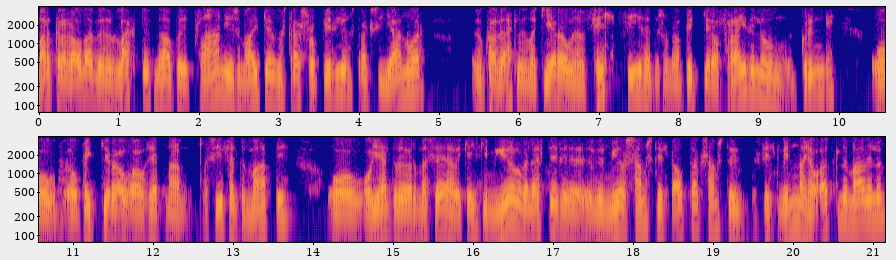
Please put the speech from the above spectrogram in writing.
margra ráða, við höfum lagt upp með ákveði plani í þessum aðgerðum strax frá byrjun, strax í janúar um hvað við ætlum að gera og við höfum fyllt því, þetta er svona byggir á fræðilegum grunni og, og byggir á, á hérna sífældum mati Og, og ég held að við verðum að segja að það gengir mjög vel eftir, eh, við erum mjög samstilt áttak, samstilt vinna hjá öllum aðilum,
